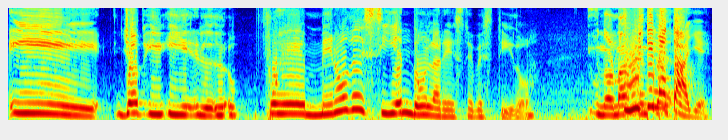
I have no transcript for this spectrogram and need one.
Y yo, y, fue menos de 100 dólares este vestido. Normalmente. Último talle.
